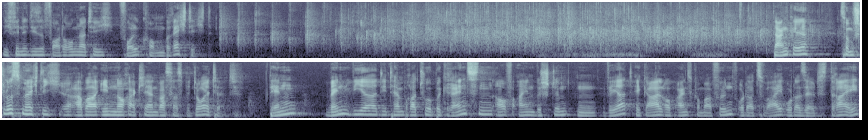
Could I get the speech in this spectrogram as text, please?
ich finde diese Forderung natürlich vollkommen berechtigt. Danke. Zum Schluss möchte ich äh, aber Ihnen noch erklären, was das bedeutet. Denn wenn wir die Temperatur begrenzen auf einen bestimmten Wert, egal ob 1,5 oder 2 oder selbst 3,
